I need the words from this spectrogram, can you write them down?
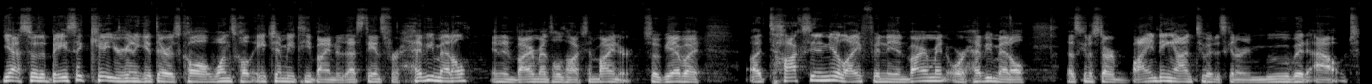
Yeah, so the basic kit you're going to get there is called one's called HMET binder. That stands for heavy metal and environmental toxin binder. So if you have a a toxin in your life in the environment or heavy metal that's going to start binding onto it it's going to remove it out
